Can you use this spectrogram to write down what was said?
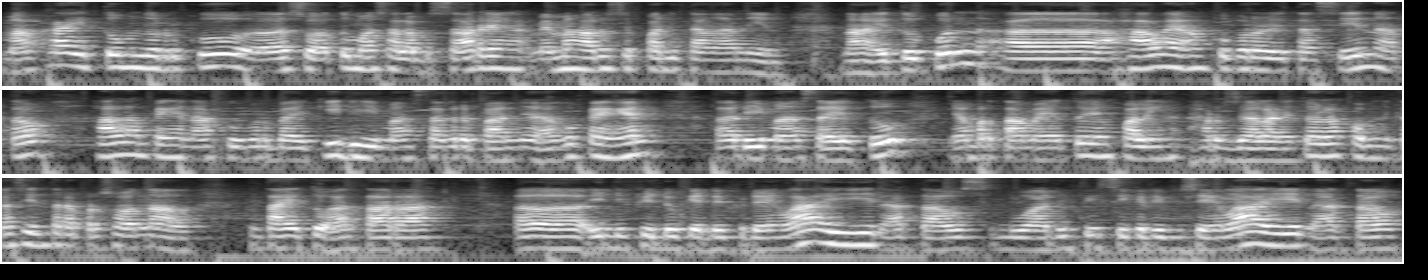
maka itu menurutku uh, suatu masalah besar yang memang harus cepat ditanganin. Nah, itu pun uh, hal yang aku prioritasin atau hal yang pengen aku perbaiki di masa ke depannya. Aku pengen uh, di masa itu yang pertama itu yang paling harus jalan itu adalah komunikasi interpersonal. Entah itu antara individu ke individu yang lain atau sebuah divisi ke divisi yang lain atau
